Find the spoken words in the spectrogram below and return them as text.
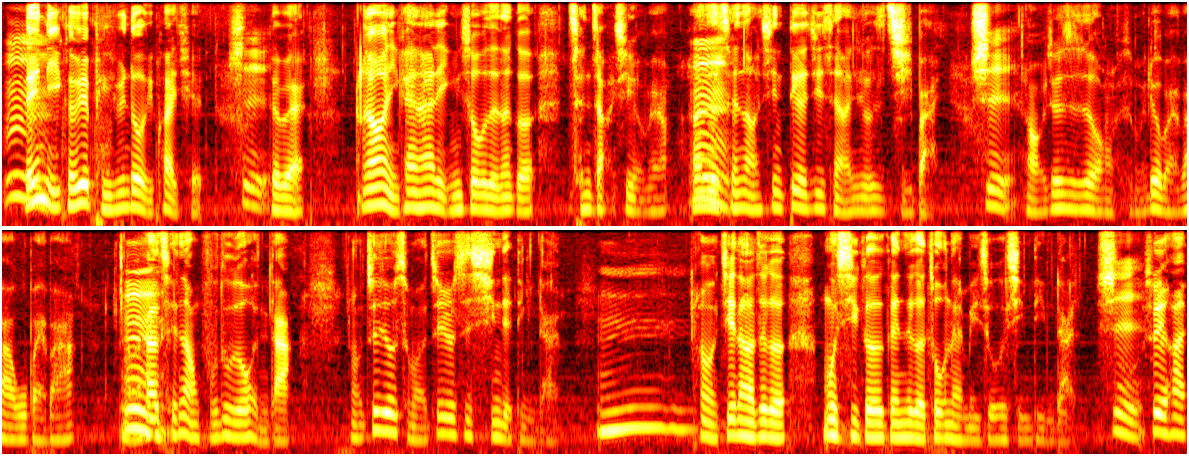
等于你一个月平均都有一块钱，是对不对？然后你看它的营收的那个成长性有没有？它的成长性第二季成长性就是几百，是哦，就是这种什么六百八、五百八，它的成长幅度都很大哦，这就是什么？这就是新的订单。嗯，哦，接到这个墨西哥跟这个中南美洲的新订单，是，所以哈，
